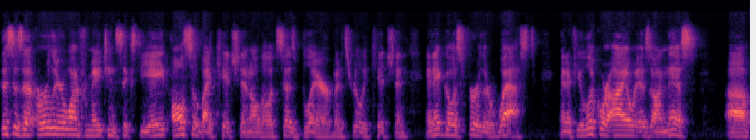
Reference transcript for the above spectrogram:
This is an earlier one from 1868, also by Kitchin, although it says Blair, but it's really Kitchin, and it goes further west. And if you look where Iowa is on this, uh,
